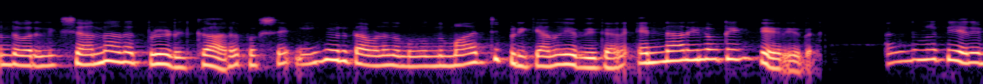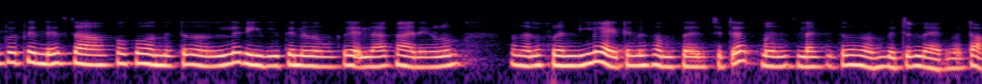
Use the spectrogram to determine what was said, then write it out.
എന്താ പറയുക നിക്ഷാന്നാണ് എപ്പോഴും എടുക്കാറ്. പക്ഷേ ഈ ഒരു തവണ നമുക്കൊന്ന് മാറ്റി പിടിക്കാമെന്ന് കരുതിയിട്ടാണ് എൻ ആർ ഐയിലോട്ടേക്ക് കയറിയത്. അങ്ങനെ നമ്മൾ കയറിയപ്പോൾ തന്നെ സ്റ്റാഫൊക്കെ വന്നിട്ട് നല്ല രീതിയിൽ തന്നെ നമുക്ക് എല്ലാ കാര്യങ്ങളും നല്ല ഫ്രണ്ട്ലി ആയിട്ട് തന്നെ സംസാരിച്ചിട്ട് മനസ്സിലാക്കിയിട്ട് തന്നിട്ടുണ്ടായിരുന്നു കേട്ടോ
